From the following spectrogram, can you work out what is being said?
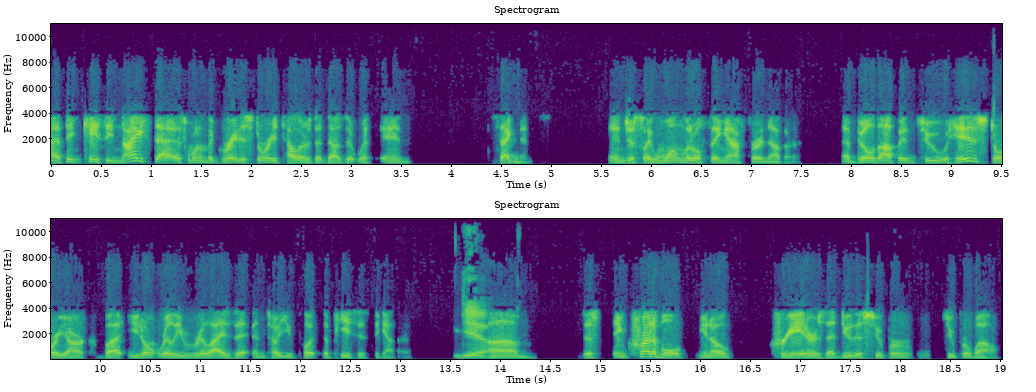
I think Casey Neistat is one of the greatest storytellers that does it within segments and just like one little thing after another that build up into his story arc, but you don't really realize it until you put the pieces together. Yeah. Um, just incredible, you know, creators that do this super, super well.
